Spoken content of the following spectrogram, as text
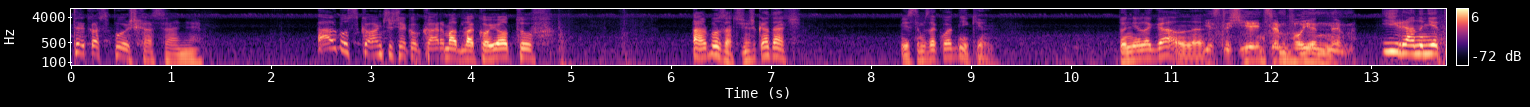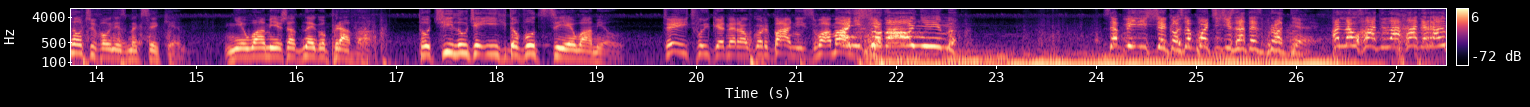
Tylko spójrz, Hasanie. Albo skończysz jako karma dla kojotów, albo zaczniesz gadać. Jestem zakładnikiem. To nielegalne. Jesteś jeńcem wojennym. Iran nie toczy wojny z Meksykiem. Nie łamie żadnego prawa. To ci ludzie i ich dowódcy je łamią. Ty i twój generał Gorbani złamali... Ani słowa o nim! Zabiliście go! Zapłacicie za te zbrodnie! Allah hadra hadra al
